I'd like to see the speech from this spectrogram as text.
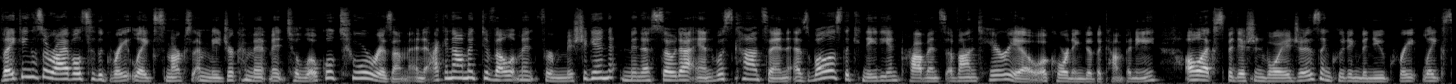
Viking's arrival to the Great Lakes marks a major commitment to local tourism and economic development for Michigan, Minnesota, and Wisconsin, as well as the Canadian province of Ontario, according to the company. All expedition voyages, including the new Great Lakes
